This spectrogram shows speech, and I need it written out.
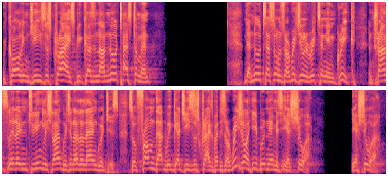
We call him Jesus Christ because in our New Testament, the New Testament was originally written in Greek and translated into English language and other languages. So from that we get Jesus Christ, but his original Hebrew name is Yeshua. Yeshua.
